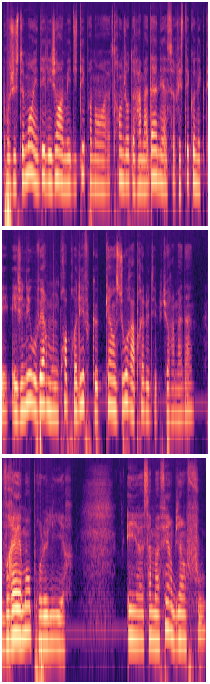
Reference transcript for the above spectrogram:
pour justement aider les gens à méditer pendant 30 euh, jours de Ramadan et à se rester connectés. Et je n'ai ouvert mon propre livre que 15 jours après le début du Ramadan. Vraiment pour le lire. Et euh, ça m'a fait un bien fou.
